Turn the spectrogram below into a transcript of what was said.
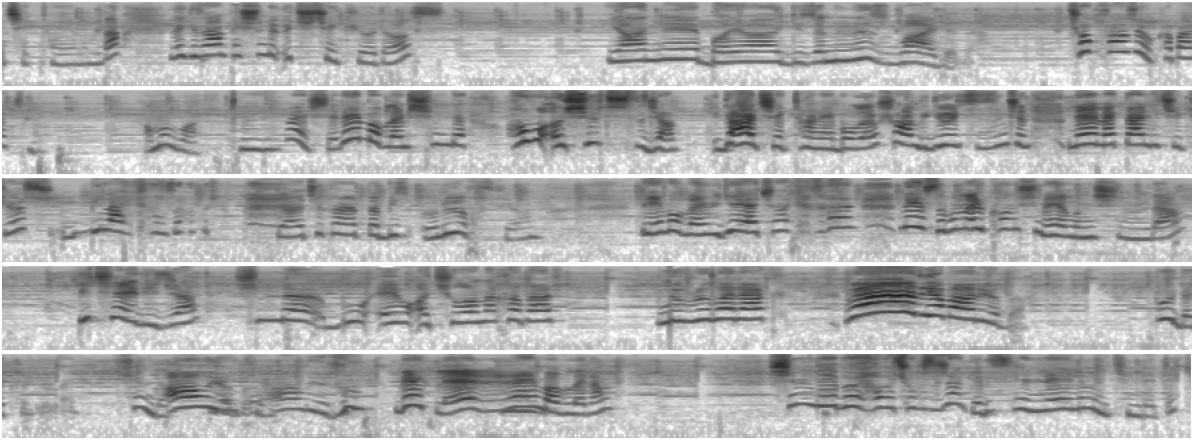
gerçekten yanımda. Ve Gizem peşinde 3 çekiyoruz. Yani bayağı gizemimiz var dedi. Çok fazla yok, abartma. Ama var. Ve işte Rainbow'larım şimdi hava aşırı sıcak. Gerçekten Rainbow'larım. Şu an videoyu sizin için ne yemeklerle çekiyoruz. Bir like'ınızı alırım. Gerçek hayatta biz ölüyoruz şu an. Videoyu açana kadar. Neyse bunları konuşmayalım şimdi. Bir şey diyeceğim. Şimdi bu ev açılana kadar bu kıvrılarak ve diye bağırıyordu. Burada kırdılar. Şimdi Ağlıyordu. bekle. Ağlıyordu. Bekle Rainbow'larım. Şimdi böyle hava çok sıcak ya biz serinleyelim ilkin dedik.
